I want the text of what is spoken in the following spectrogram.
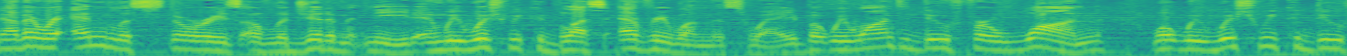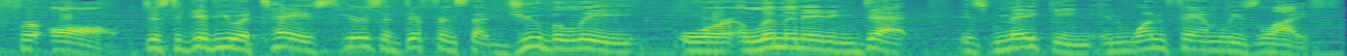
Now, there were endless stories of legitimate need, and we wish we could bless everyone this way, but we want to do for one what we wish we could do for all. Just to give you a taste, here's a difference that Jubilee, or eliminating debt, is making in one family's life.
